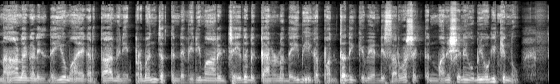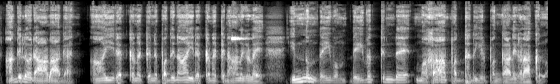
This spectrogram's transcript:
നാളകളിൽ ദൈവമായ കർത്താവിനെ പ്രപഞ്ചത്തിന്റെ വിരിമാറിൽ ചെയ്തെടുക്കാനുള്ള ദൈവിക പദ്ധതിക്ക് വേണ്ടി സർവശക്തൻ മനുഷ്യനെ ഉപയോഗിക്കുന്നു. അതിലൊരാളാകാൻ ആയിരക്കണക്കിന് പതിനായിരക്കണക്കിന് ആളുകളെ ഇന്നും ദൈവം ദൈവത്തിന്റെ മഹാപദ്ധതിയിൽ പങ്കാളികളാക്കുന്നു.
